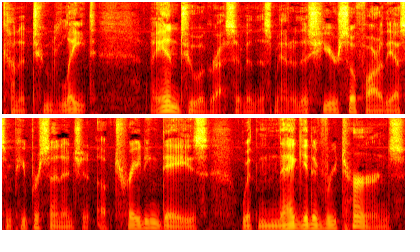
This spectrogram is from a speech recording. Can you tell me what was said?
kind of too late and too aggressive in this manner. This year so far, the S&P percentage of trading days with negative returns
